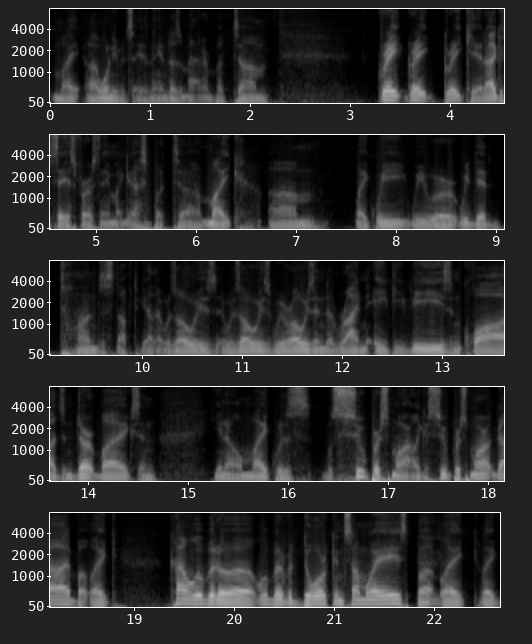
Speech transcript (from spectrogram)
My I won't even say his name. Doesn't matter. But um, great, great, great kid. I could say his first name, I guess, but uh, Mike. Um, like we we were we did tons of stuff together. It was always it was always we were always into riding ATVs and quads and dirt bikes and you know Mike was was super smart, like a super smart guy, but like kind of a little bit of a, little bit of a dork in some ways, but hmm. like like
